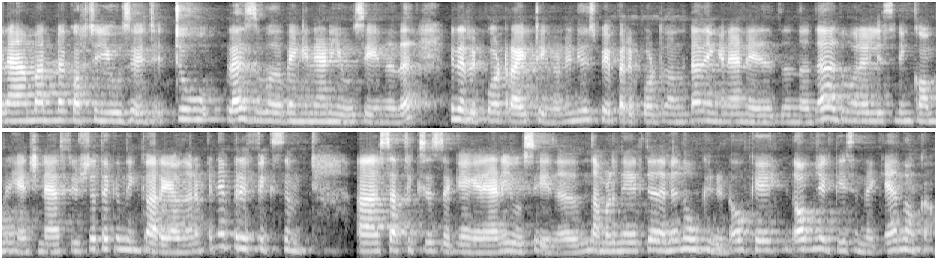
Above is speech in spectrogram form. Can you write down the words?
ഗ്രാമറിന്റെ കുറച്ച് യൂസേജ് ടു പ്ലസ് വേർബ് എങ്ങനെയാണ് യൂസ് ചെയ്യുന്നത്? പിന്നെ റിപ്പോർട്ട് റൈറ്റിംഗ് ഉണ്ട്. ന്യൂസ് പേപ്പർ റിപ്പോർട്ട് തന്നിട്ട് അത് എങ്ങനെയാണ് എഴുതുന്നത്? അതുപോലെ ലിസണിങ് കോംപ്രിഹെൻഷൻ ആസ് യൂഷ്വൽ ഇതൊക്കെ നിങ്ങൾക്ക് അറിയാവുന്നതാണ്. പിന്നെ പ്രിഫിക്സും സഫിക്സസ് ഒക്കെ എങ്ങനെയാണ് യൂസ് ചെയ്യുന്നത്? നമ്മൾ നേരത്തെ തന്നെ നോക്കിയിട്ടുണ്ട്. ഓക്കെ ഒബ്ജക്റ്റീവ്സ് എന്തൊക്കെയാണെന്ന് നോക്കാം.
